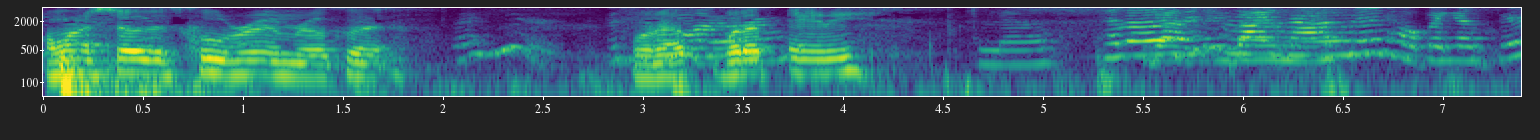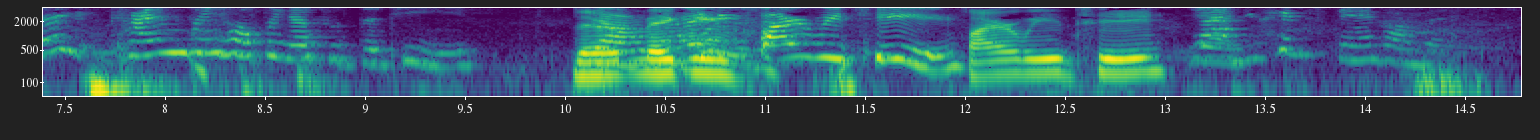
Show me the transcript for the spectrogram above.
I want to show this cool room real quick. What up? What up, Annie? Hello. Hello, this is Ryan Lawson helping us very kindly helping us with the tea. They're Making making fireweed tea. fireweed tea. Yeah, you can stand on this.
